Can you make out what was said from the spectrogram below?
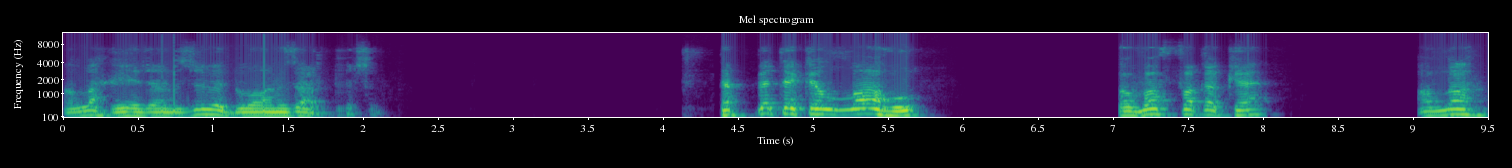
Allah heyecanınızı ve duanızı arttırsın. Tebbetekallahu ve vaffakake Allah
